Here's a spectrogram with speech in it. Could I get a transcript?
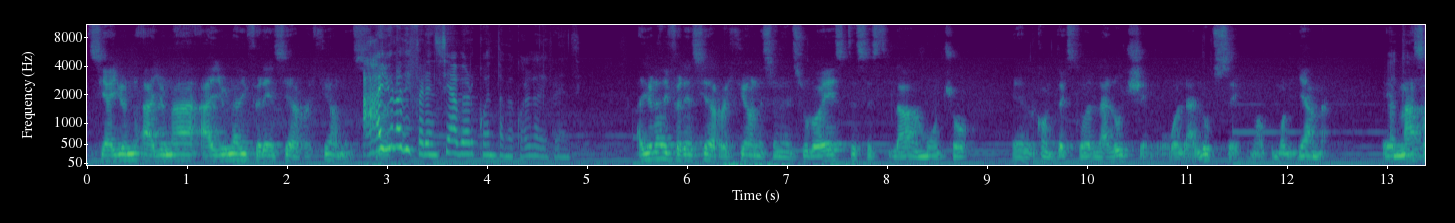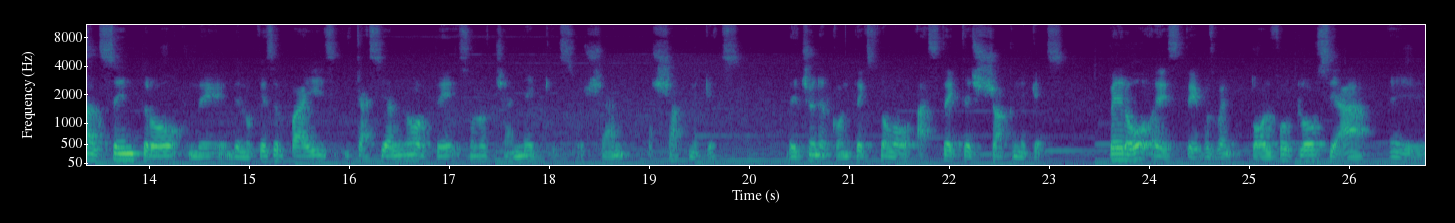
Sí, hay, un, hay, una, hay una diferencia de regiones. Ah, hay una diferencia. A ver, cuéntame, ¿cuál es la diferencia? Hay una diferencia de regiones. En el suroeste se estilaba mucho el contexto de la luche o la luxe, ¿no? como le llaman. Eh, más al centro de, de, lo que es el país y casi al norte son los chaneques o, shan, o shakneques. De hecho, en el contexto azteca es shakneques. Pero, este, pues bueno, todo el folclore se ha eh,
